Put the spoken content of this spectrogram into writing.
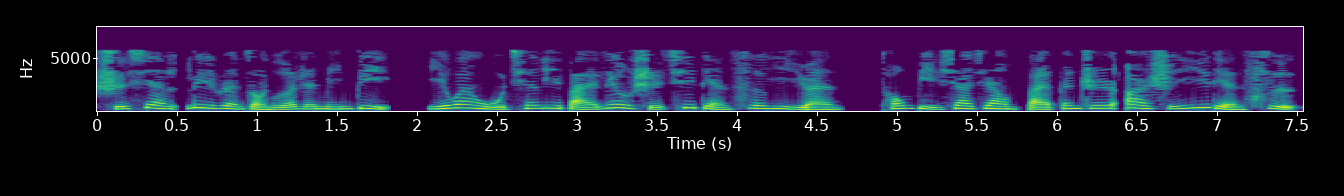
实现利润总额人民币一万五千一百六十七点四亿元，同比下降百分之二十一点四，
